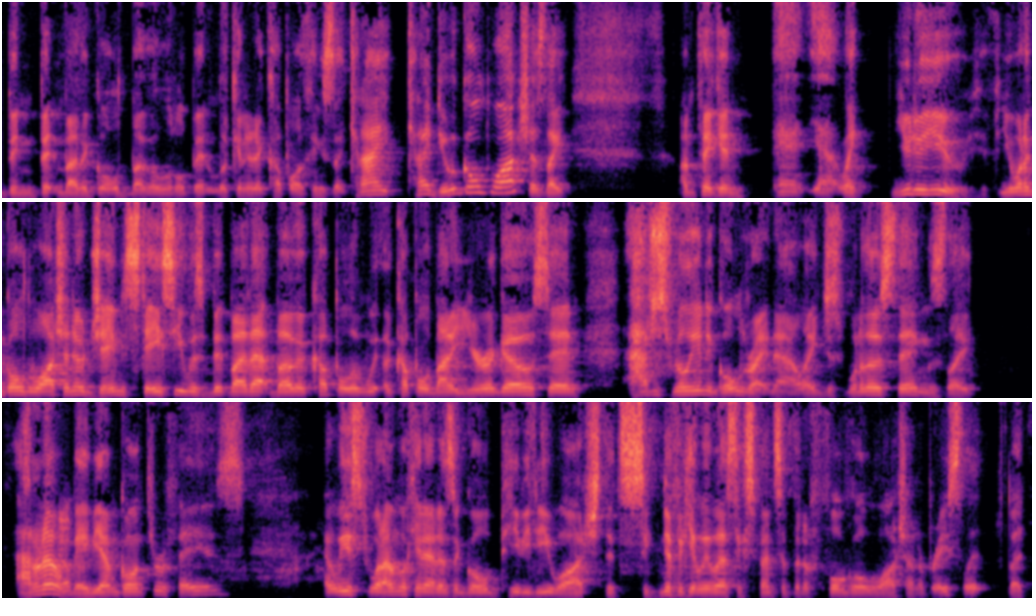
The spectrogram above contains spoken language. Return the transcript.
been bitten by the gold bug a little bit. Looking at a couple of things like, can I can I do a gold watch? I was like, I'm thinking, man, yeah, like you do you. If you want a gold watch, I know James Stacey was bit by that bug a couple of a couple about a year ago, saying I'm just really into gold right now. Like just one of those things. Like I don't know, yep. maybe I'm going through a phase at least what I'm looking at is a gold PVD watch that's significantly less expensive than a full gold watch on a bracelet. But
